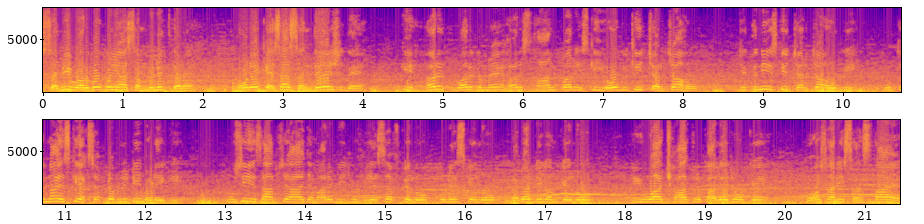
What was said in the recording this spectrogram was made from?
सभी वर्गों को यहाँ सम्मिलित करें और एक ऐसा संदेश दें कि हर वर्ग में, हर स्थान पर इसकी योग की चर्चा हो। जितनी इसकी चर्चा होगी, उतना इसकी एक्सेप्टेबिलिटी बढ़ेगी। उसी हिसाब से आज हमारे बीच में बीएसएफ के लोग, पुलिस के लोग, नगर निगम के लोग युवा छात्र कॉलेजों के बहुत सारी संस्थाएँ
